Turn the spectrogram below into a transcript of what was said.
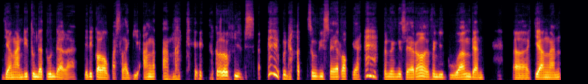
jangan ditunda-tunda lah. Jadi kalau pas lagi anget-anget itu kalau bisa udah langsung diserok ya, langsung diserok, langsung dibuang dan uh, jangan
